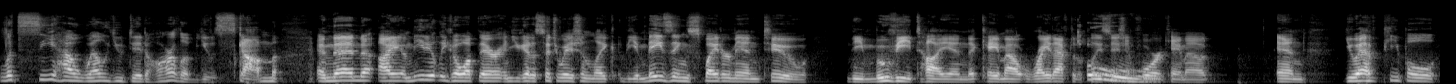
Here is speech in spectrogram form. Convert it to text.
Let's see how well you did Harlem, you scum." And then I immediately go up there, and you get a situation like the Amazing Spider-Man Two, the movie tie-in that came out right after the PlayStation Ooh. Four came out, and you have people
